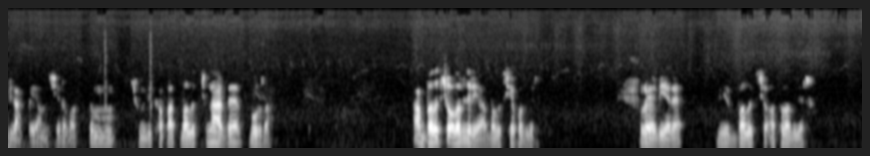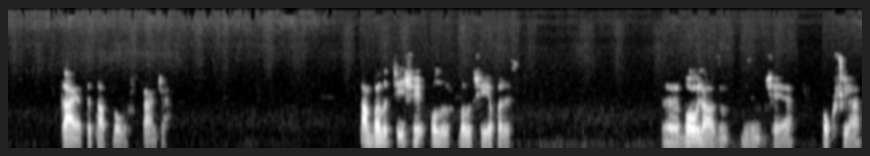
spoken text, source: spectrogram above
Bir dakika yanlış yere bastım. Şunu bir kapat. Balıkçı nerede? Burada. Ha balıkçı olabilir ya. Balıkçı yapabiliriz. Şuraya bir yere bir balıkçı atılabilir. Gayet de tatlı olur bence. Tamam balıkçı işi olur. Balıkçıyı yaparız. Ee, bow lazım bizim şeye. Okçuya.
